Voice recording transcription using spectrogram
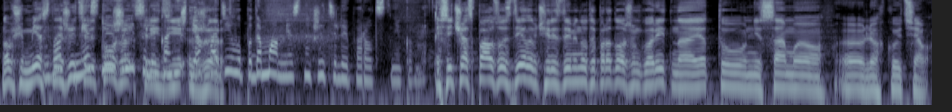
Ну, в общем, местные вот жители местные тоже жители, среди конечно, жертв. Я ходила по домам местных жителей, по родственникам. Сейчас паузу сделаем, через две минуты продолжим говорить на эту не самую э, легкую тему.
